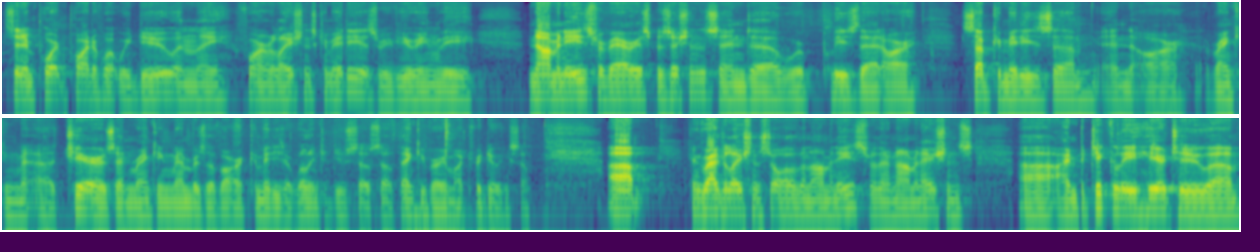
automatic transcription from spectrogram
It's an important part of what we do in the Foreign Relations Committee is reviewing the nominees for various positions, and uh, we're pleased that our subcommittees um, and our ranking uh, chairs and ranking members of our committees are willing to do so. So thank you very much for doing so. Uh, congratulations to all of the nominees for their nominations. Uh, I'm particularly here to uh,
